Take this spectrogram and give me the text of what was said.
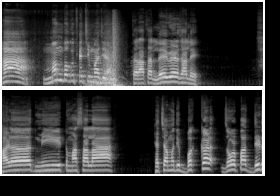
हा मग बघू त्याची मजा. तर आता लय वेळ झाले. हळद मीठ मसाला ह्याच्यामध्ये बक्कळ जवळपास दीड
